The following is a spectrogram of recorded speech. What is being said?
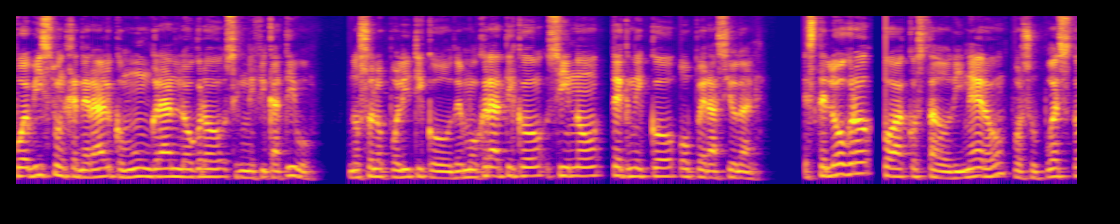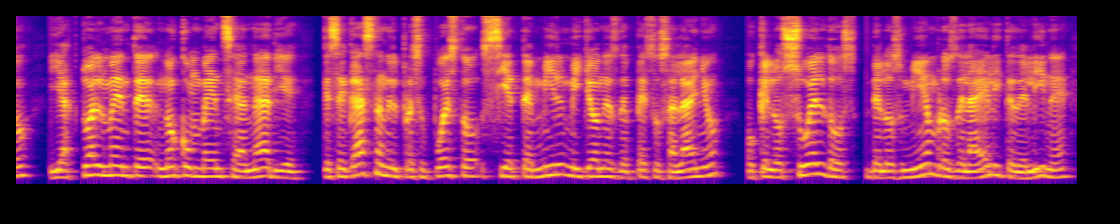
fue visto en general como un gran logro significativo, no solo político o democrático, sino técnico operacional. Este logro ha costado dinero, por supuesto, y actualmente no convence a nadie que se gasta en el presupuesto 7 mil millones de pesos al año o que los sueldos de los miembros de la élite del INE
